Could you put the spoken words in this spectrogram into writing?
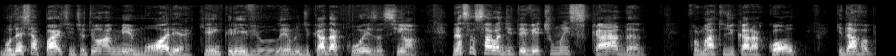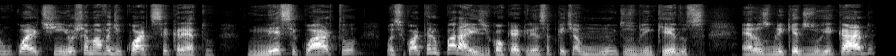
modéstia à parte, gente, eu tenho uma memória que é incrível. Eu lembro de cada coisa, assim, ó. Nessa sala de TV tinha uma escada, formato de caracol, que dava para um quartinho. Eu chamava de quarto secreto. Nesse quarto, esse quarto era o paraíso de qualquer criança porque tinha muitos brinquedos. Eram os brinquedos do Ricardo,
